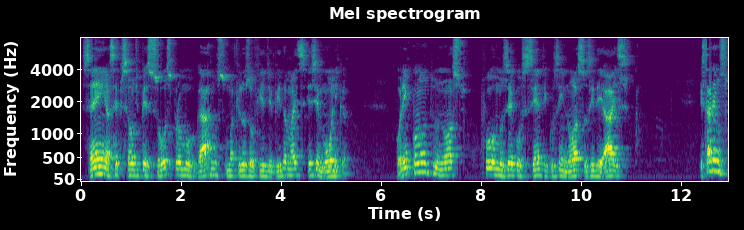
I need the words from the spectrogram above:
sem acepção de pessoas, promulgarmos uma filosofia de vida mais hegemônica. Por enquanto nós formos egocêntricos em nossos ideais, estaremos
